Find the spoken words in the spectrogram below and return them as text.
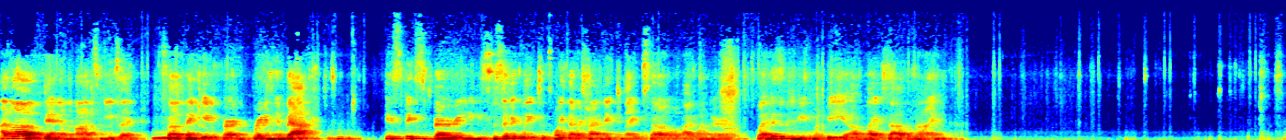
I love Daniel Nahmod's music, mm-hmm. so thank you for bringing him back. He speaks very specifically to the point that we're trying to make tonight, so I wonder what his opinion would be of lifestyle design.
